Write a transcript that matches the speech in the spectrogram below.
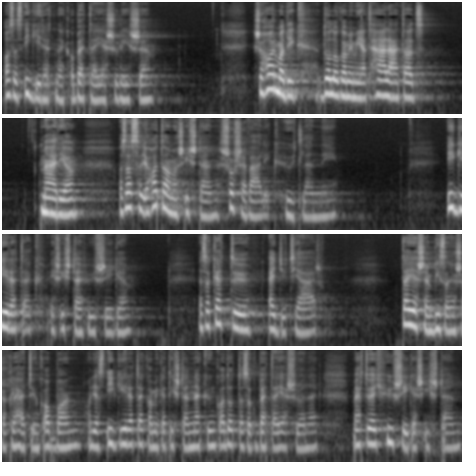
az az ígéretnek a beteljesülése. És a harmadik dolog, ami miatt hálát ad Mária, az az, hogy a hatalmas Isten sose válik hűtlenné. Ígéretek és Isten hűsége. Ez a kettő együtt jár. Teljesen bizonyosak lehetünk abban, hogy az ígéretek, amiket Isten nekünk adott, azok beteljesülnek, mert ő egy hűséges Isten.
